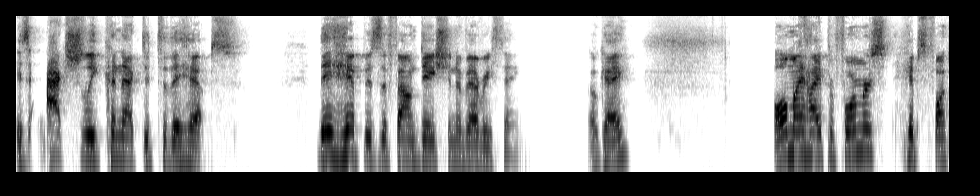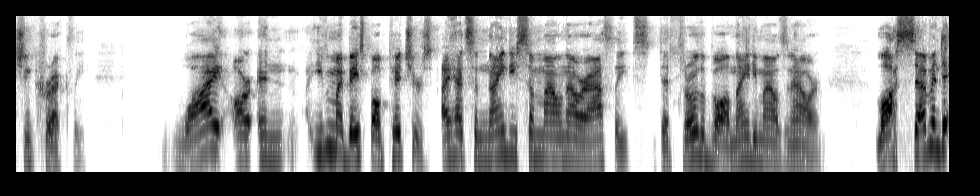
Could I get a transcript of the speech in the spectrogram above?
is actually connected to the hips. The hip is the foundation of everything. Okay? All my high performers, hips function correctly. Why are, and even my baseball pitchers, I had some 90 some mile an hour athletes that throw the ball 90 miles an hour, lost seven to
